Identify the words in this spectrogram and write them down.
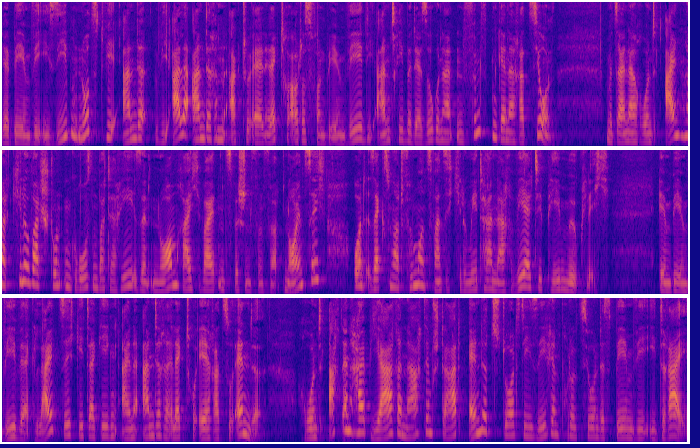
Der BMW i7 nutzt wie, ande, wie alle anderen aktuellen Elektroautos von BMW die Antriebe der sogenannten fünften Generation – mit seiner rund 100 Kilowattstunden großen Batterie sind Normreichweiten zwischen 590 und 625 Kilometer nach WLTP möglich. Im BMW-Werk Leipzig geht dagegen eine andere Elektroära zu Ende. Rund achteinhalb Jahre nach dem Start endet dort die Serienproduktion des BMW i3.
